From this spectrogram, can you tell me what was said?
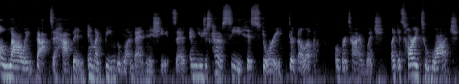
allowing that to happen and like being the one that initiates it. And you just kind of see his story develop over time which like it's hard to watch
